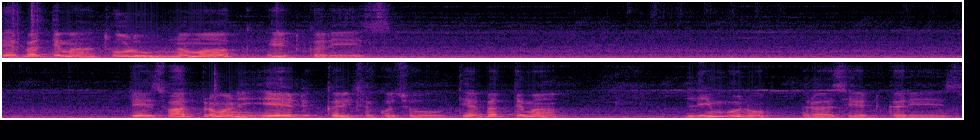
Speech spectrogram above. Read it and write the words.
ત્યારબાદ તેમાં થોડું નમક એડ કરીશ. તે સ્વાદ પ્રમાણે એડ કરી શકો છો. ત્યારબાદ તેમાં લીંબુનો રસ એડ કરીશ.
